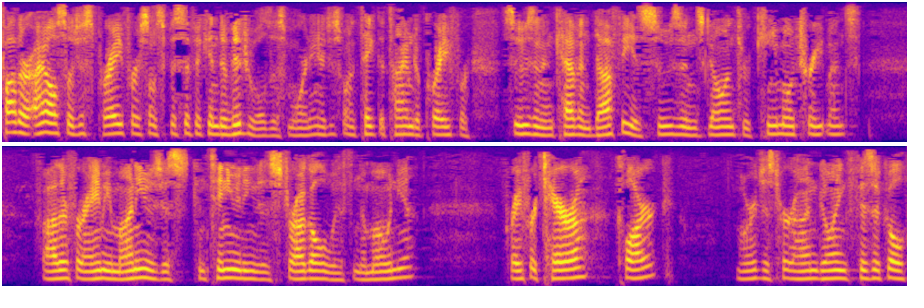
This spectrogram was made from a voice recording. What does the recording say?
Father, I also just pray for some specific individuals this morning. I just want to take the time to pray for Susan and Kevin Duffy as Susan's going through chemo treatments. Father, for Amy Money, who's just continuing to struggle with pneumonia. Pray for Tara Clark. Lord, just her ongoing physical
